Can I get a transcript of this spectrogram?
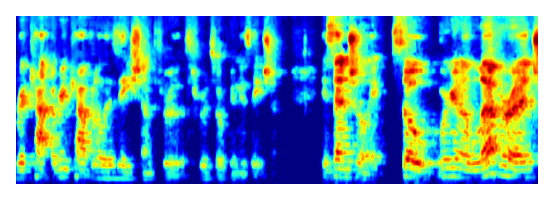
reca- recapitalization through through tokenization, essentially. So we're going to leverage.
